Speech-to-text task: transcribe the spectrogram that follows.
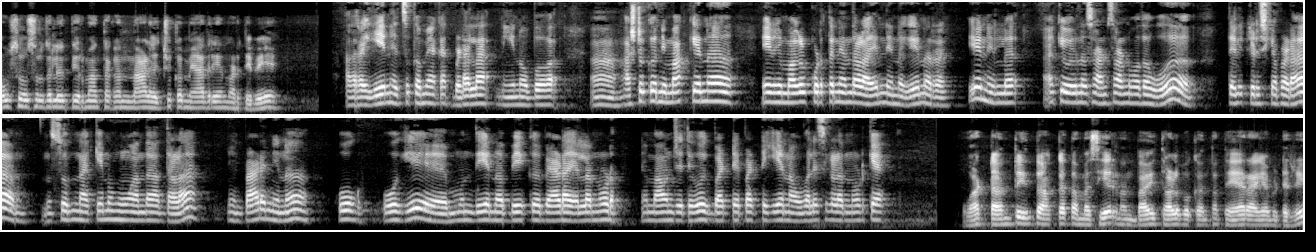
ಔಸ ಅವಸರದಲ್ಲಿ ತೀರ್ಮಾನ ತಗೊಂಡು ನಾಳೆ ಹೆಚ್ಚು ಕಮ್ಮಿ ಆದ್ರೆ ಏನು ಮಾಡ್ತೀವಿ? ಆದ್ರೆ ಏನು ಹೆಚ್ಚು ಕಮ್ಮಿ ಆಕತ್ ಬಿಡಲ್ಲ ನೀನೊಬ್ಬ ಅಷ್ಟಕ್ಕೂ ಅಷ್ಟಕ್ಕೆ ನಿಮ್ಮ ಅಕ್ಕೇನು ಏನು ನಿಮ್ಮ ಮಗಳು ಕೊಡ್ತಾನೆ ಅಂದಾಳ, ಏನು ನಿನಗೆ, ಏನಾರ? ಏನಿಲ್ಲ. ಆಕೆ ಏನೋ ಸಣ್ಣ ಸಣ್ಣ ಅದಾವು ತಲೆ ಕೆಡಿಸ್ಕೊಬೇಡ. ಸುಮ್ಮನೆ ಆಕೆನು ಹ್ಞೂ ಅಂದ ಅಂತಾಳ. ನೀನು ಬೇಡ ನೀನು. ಹೋಗು ಹೋಗಿ ಮುಂದೆ ಏನು ಬೇಕು ಬೇಡ ಎಲ್ಲ ನೋಡು. ನಿಮ್ಮ ಮಾವನ ಜೊತೆ ಹೋಗಿ ಬಟ್ಟೆ ಪಟ್ಟಿಗೆ ನಾವು ಹೊಲಸುಗಳನ್ನು ನೋಡ್ಕೆ. ಒಟ್ಟು ಅಂತ ಇಂತ ಅಕ್ಕ ತಮ್ಮ ಸೇರಿ ನನ್ನ ಬಾವಿ ತಳ್ಬೇಕಂತ ತಯಾರಾಗೇ ಬಿಟ್ಟಿರಿ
